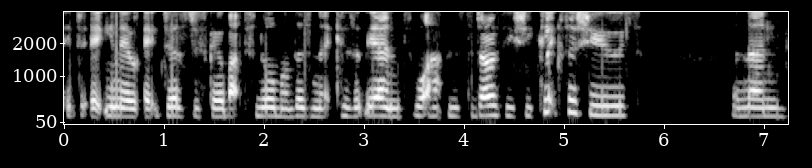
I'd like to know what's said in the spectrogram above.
it, it you know it does just go back to normal, doesn't it? Because at the end, what happens to Dorothy? She clicks her shoes, and then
